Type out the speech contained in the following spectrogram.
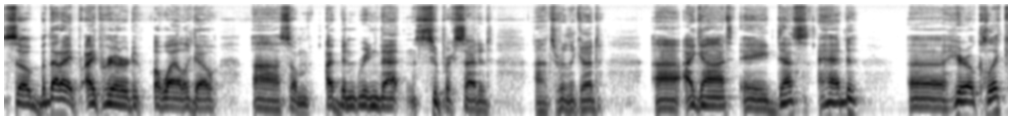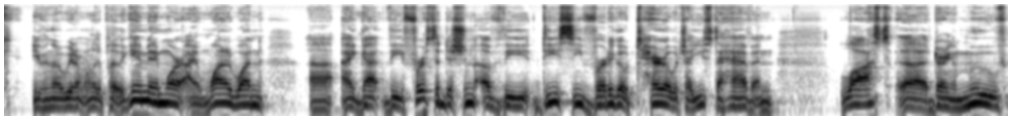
so, but that I, I pre-ordered a while ago. Uh, so I've been reading that and super excited. Uh, it's really good. Uh, I got a Death's Head uh, Click, even though we don't really play the game anymore. I wanted one. Uh, I got the first edition of the DC Vertigo Tarot, which I used to have and lost uh, during a move.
